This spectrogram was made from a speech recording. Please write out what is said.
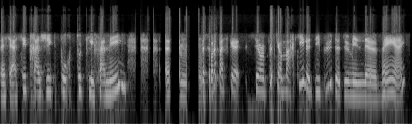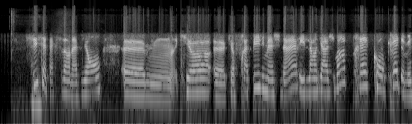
ben, c'est assez tragique pour toutes les familles. Euh, c'est vrai parce que c'est un peu ce qui a marqué le début de 2020. Hein? C'est cet accident d'avion euh, qui a euh, qui a frappé l'imaginaire et l'engagement très concret de M.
